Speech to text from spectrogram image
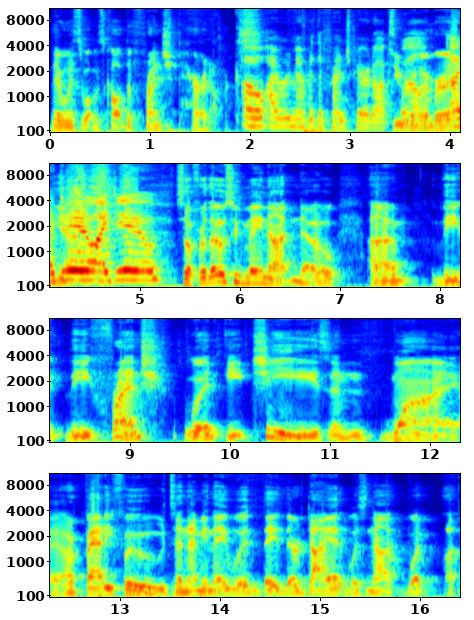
there was what was called the french paradox Oh, I remember the French paradox Do you well. remember it? I Yes. do, I do. So, for those who may not know, um, the the French would eat cheese and wine or fatty foods, and I mean they would they their diet was not what uh,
